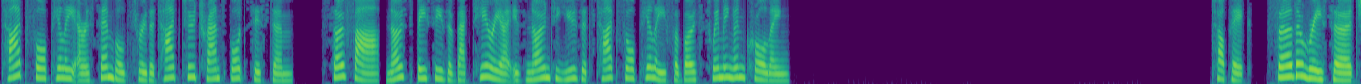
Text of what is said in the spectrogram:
Type IV pili are assembled through the type II transport system. So far, no species of bacteria is known to use its type IV pili for both swimming and crawling. Topic. Further research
